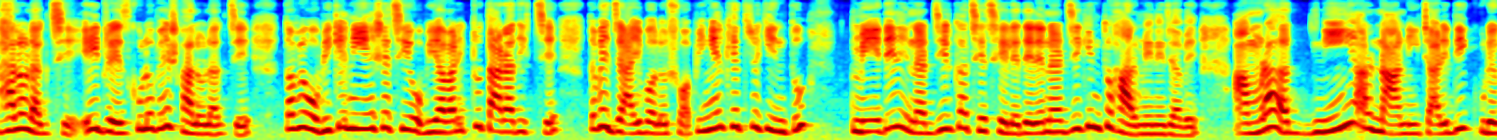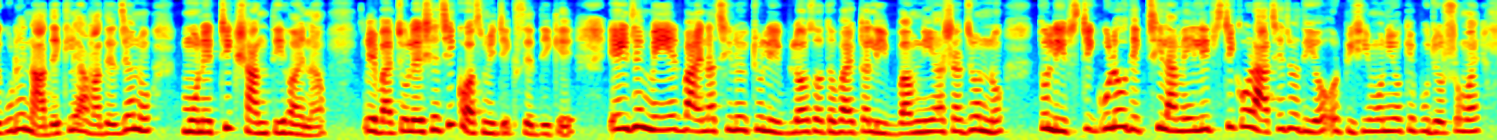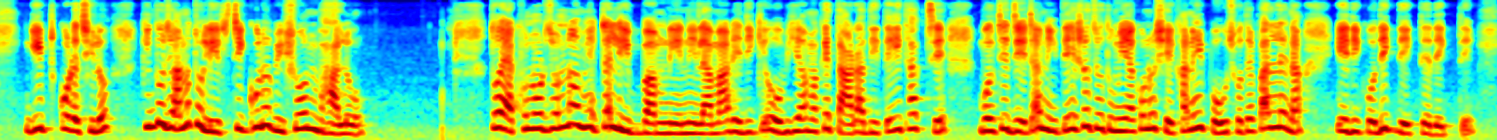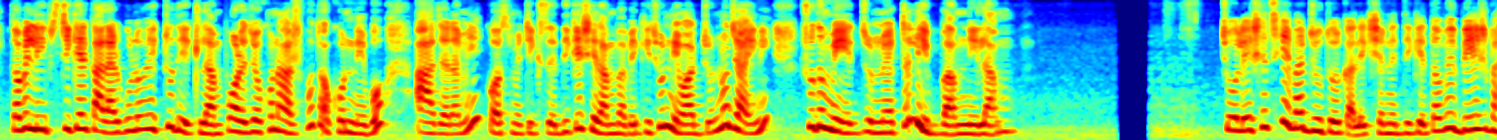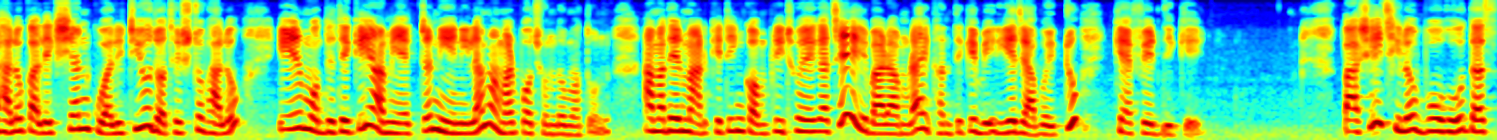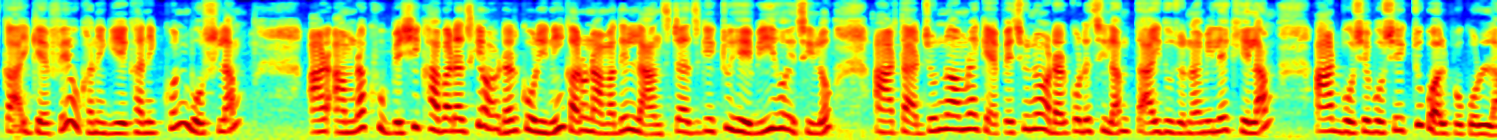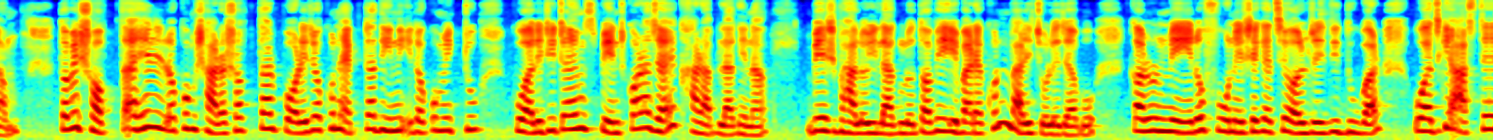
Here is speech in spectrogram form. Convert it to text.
ভালো লাগছে। এই ড্রেসগুলো বেশ ভালো লাগছে। তবে অভিকে নিয়ে এসেছি। অভি আবার একটু তাড়া দিচ্ছে। তবে যাই বলো শপিংয়ের ক্ষেত্রে কিন্তু মেয়েদের এনার্জির কাছে ছেলেদের এনার্জি কিন্তু হার মেনে যাবে। আমরা নিই আর না নিই চারিদিক ঘুরে ঘুরে না দেখলে আমাদের যেন মনের ঠিক শান্তি হয় না। এবার চলে এসেছি কসমেটিক্সের দিকে। এই যে মেয়ের বায়না ছিল একটু লিপ গ্লস অথবা একটা লিপ বাম নিয়ে আসার জন্য, তো লিপস্টিকগুলোও দেখছিলাম। এই লিপস্টিক ওর আছে যদিও, ওর পিসিমণি ওকে পুজোর সময় গিফট করেছিল। কিন্তু জানো তো লিপস্টিকগুলো ভীষণ ভালো। তো এখন ওর জন্য আমি একটা লিপ বাম নিয়ে নিলাম। আর এদিকে অভি আমাকে তাড়া দিতেই থাকছে। বলছে, যেটা নিতে এসেছ তুমি এখনও সেখানেই পৌঁছতে পারলে না, এদিক ওদিক দেখতে দেখতে। তবে লিপস্টিকের কালারগুলোও একটু দেখলাম। পরে যখন আসব তখন নেব। আজ আর আমি কসমেটিক্সের দিকে সেরমভাবে কিছু নেওয়ার জন্য যাইনি। শুধু মেয়ের জন্য একটা লিপ বাম নিলাম। চলে এসেছি এবার জুতোর কালেকশানের দিকে। তবে বেশ ভালো কালেকশান কোয়ালিটিও যথেষ্ট ভালো। এর মধ্যে থেকেই আমি একটা নিয়ে নিলাম আমার পছন্দ মতন। আমাদের মার্কেটিং কমপ্লিট হয়ে গেছে, এবার আমরা এখান থেকে বেরিয়ে যাব একটু ক্যাফের দিকে। পাশেই ছিল বহু দ্য স্কাই ক্যাফে, ওখানে গিয়ে খানিকক্ষণ বসলাম। আর আমরা খুব বেশি খাবার আজকে অর্ডার করিনি, কারণ আমাদের লাঞ্চটা আজকে একটু হেভিই হয়েছিল। আর তার জন্য আমরা ক্যাপেচুনো অর্ডার করেছিলাম, তাই দুজনা মিলে খেলাম আর বসে বসে একটু গল্প করলাম। তবে সপ্তাহের এরকম সারা সপ্তাহ পরে যখন একটা দিন এরকম একটু কোয়ালিটি টাইম স্পেন্ড করা যায়, খারাপ লাগে না। বেশ ভালোই লাগল। তবে এবার এখন বাড়ি চলে যাব। কারণ মেয়েরও ফোন এসে গেছে অলরেডি দুবার। ও আজকে আসতে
